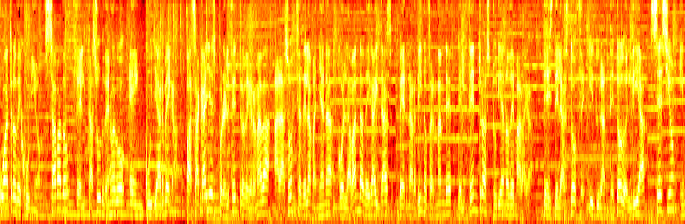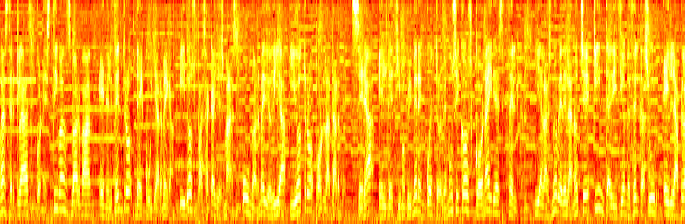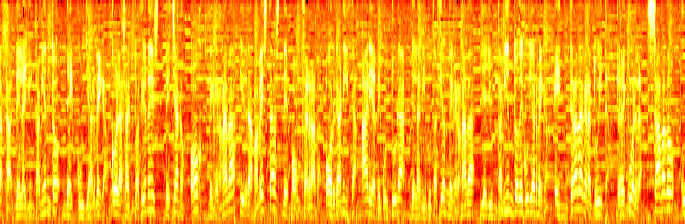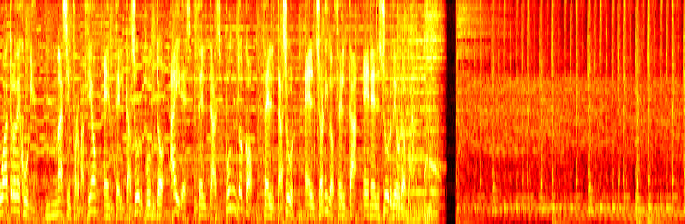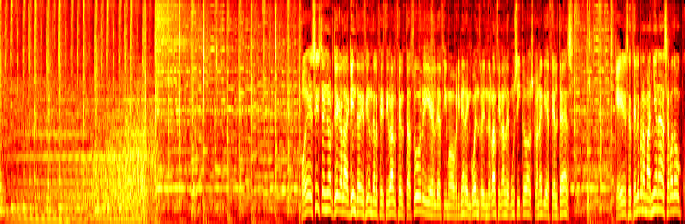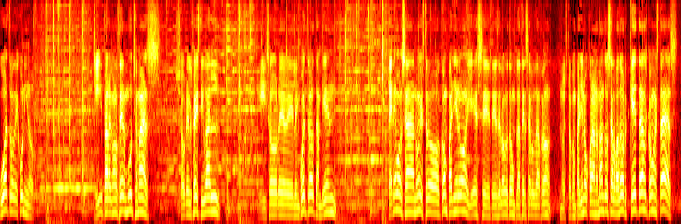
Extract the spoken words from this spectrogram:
4 de junio, sábado, Celta Sur de nuevo en Cuyar Vega. Pasacalles por el centro de Granada a las 11 de la mañana con la banda de gaitas Bernardino Fernández del Centro Asturiano de Málaga. Desde las 12 y durante todo el día, sesión y masterclass con Stevens Bar Band en el centro de Cuyar Vega. Y dos pasacalles más, uno al mediodía y otro por la tarde. Será el decimoprimer encuentro de músicos con aires celtas. Y a las 9 de la noche, quinta edición de Celta Sur en la plaza del Ayuntamiento de Cuyar Vega, con las actuaciones de Chanon Og de Granada y Rapavestas de Ponferrada. Organiza Área de Cultura de la Diputación de Granada y Ayuntamiento de Cuyar Vega. Entrada gratuita. Recuerda, sábado 4 de junio. Más información en celtasur.airesceltas.com. Celtasur, el sonido celta en el sur de Europa. Pues sí, señor, llega la quinta edición del Festival Celta Sur y el decimoprimer encuentro internacional de músicos con Eria Celtas, que se celebra mañana, sábado 4 de junio. Y para conocer mucho más sobre el festival y sobre el encuentro, también tenemos a nuestro compañero, y es eh, desde luego todo un placer saludarlo, nuestro compañero Juan Armando Salvador. ¿Qué tal? ¿Cómo estás?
